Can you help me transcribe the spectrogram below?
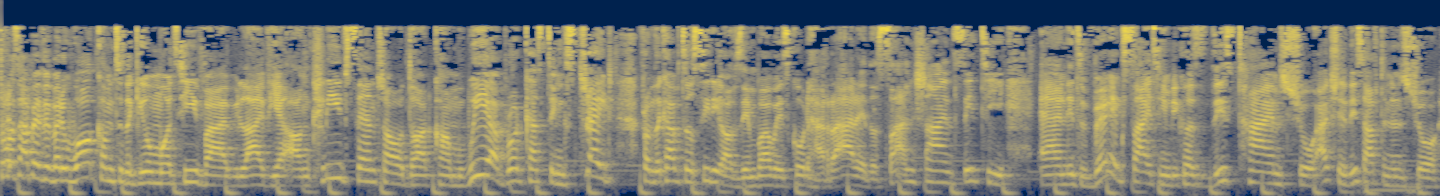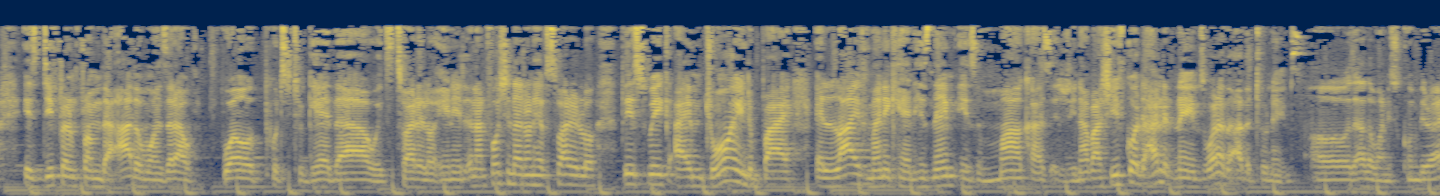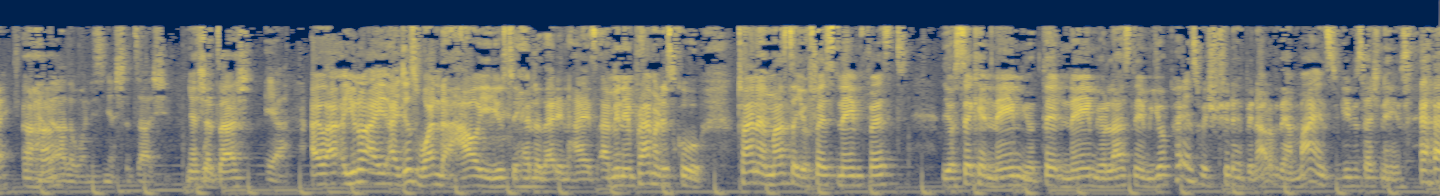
So what's up everybody? Welcome to the Gilmore T Vibe live here on CliffCentral.com. We are broadcasting straight from the capital city of Zimbabwe. It's called Harare, the Sunshine City. And it's very exciting because this time's show, actually this afternoon's show is different from the other ones that are well put together with Swarelo in it. And unfortunately I don't have Swarelo this week. I'm joined by a live mannequin. His name is Marcus Jinabashi. You've got 100 names. What are the other two names? Oh, the other one is Kumbirai, Uh-huh. and the other one is Nyashadzashi. Nyashadash. Yeah. I, I, you know, I, I just wonder how you used to handle that in high school. I mean, in primary school, trying to master your first name first, your second name, your third name, your last name. Your parents should have been out of their minds to give you such names. But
